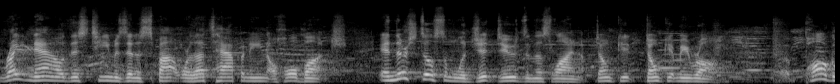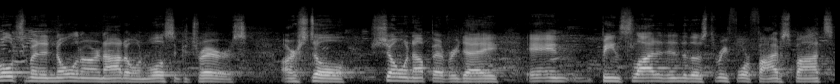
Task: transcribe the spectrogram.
right now, this team is in a spot where that's happening a whole bunch. And there's still some legit dudes in this lineup. Don't get don't get me wrong. Paul Goldschmidt and Nolan Arenado and Willson Contreras are still showing up every day and being slotted into those three, four, five spots.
